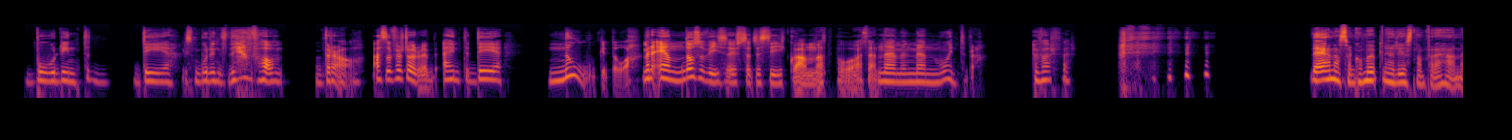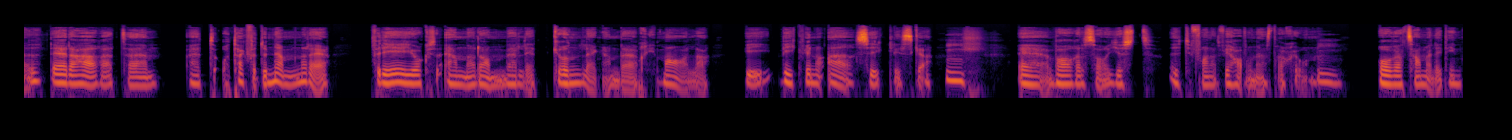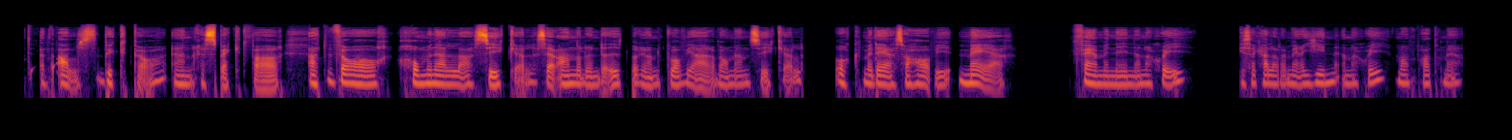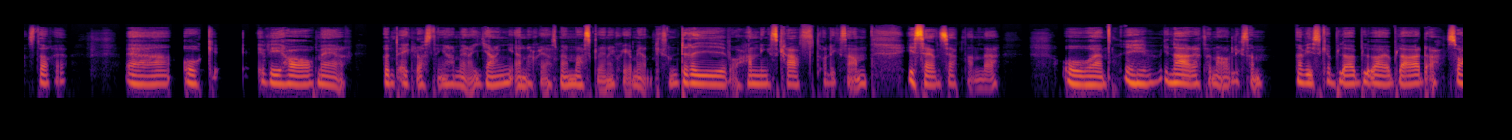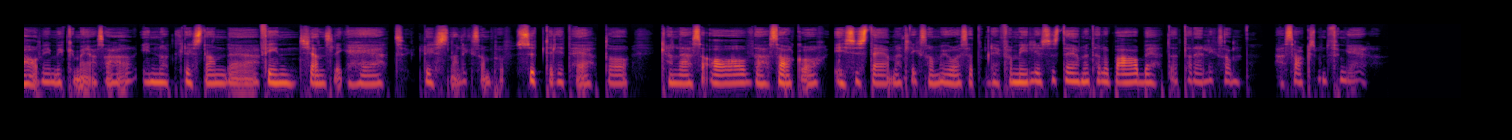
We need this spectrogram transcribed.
Borde inte det, liksom, borde inte det vara bra? Alltså förstår du, är inte det nog då? Men ändå så visar ju statistik och annat på att nej, men män mår inte bra. Varför? det enda som kom upp när jag lyssnar på det här nu, det är det här att, eh, att och tack för att du nämner det, för det är ju också en av de väldigt grundläggande, primala, vi, vi kvinnor är cykliska mm. eh, varelser just utifrån att vi har vår menstruation. Mm. Och vårt samhälle är inte, inte alls byggt på en respekt för att vår hormonella cykel ser annorlunda ut beroende på var vi är i vår menscykel. Och med det så har vi mer feminin energi. Vissa kallar det mer yin-energi, om man pratar mer större. Uh, och vi har mer, runt ägglossningen, har mer yang-energi, alltså mer maskulin energi, mer liksom driv och handlingskraft och liksom iscensättande. Och uh, i, i närheten av liksom när vi ska blö, börja blöda så har vi mycket mer så här inåtlyssnande, finkänslighet, lyssna liksom på subtilitet och kan läsa av saker i systemet, liksom, oavsett om det är familjesystemet eller på arbetet, där det liksom är saker som inte fungerar.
